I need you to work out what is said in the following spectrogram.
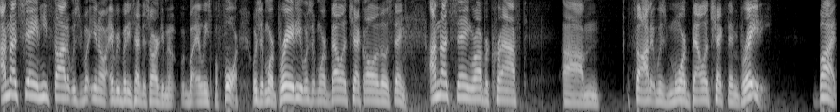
I'm not saying he thought it was, you know, everybody's had this argument, but at least before. Was it more Brady? Was it more Belichick? All of those things. I'm not saying Robert Kraft um, thought it was more Belichick than Brady, but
